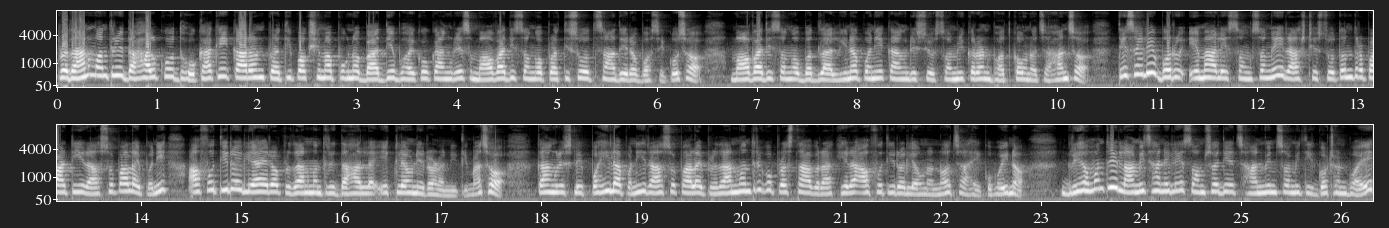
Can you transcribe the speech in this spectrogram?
प्रधानमन्त्री दाहालको धोकाकै कारण प्रतिपक्षमा पुग्न बाध्य भएको काङ्ग्रेस माओवादीसँग प्रतिशोध साँधेर बसेको छ। माओवादीसँग बदला लिन पनि काङ्ग्रेस यो समीकरण भत्काउन चाहन्छ। त्यसैले बरु एमाले सँगसँगै राष्ट्रिय स्वतन्त्र पार्टी रासोपालाई पनि आफूतिर ल्याएर प्रधानमन्त्री दाहाललाई एक्ल्याउने रणनीतिमा छ। काङ्ग्रेसले पहिला पनि रासोपालाई प्रधानमन्त्रीको प्रस्ताव राखेर आफूतिर ल्याउन नचाहेको होइन। गृहमन्त्री लामिछानेले संसदीय छानबिन समिति गठन भए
